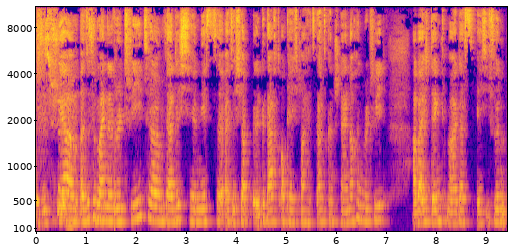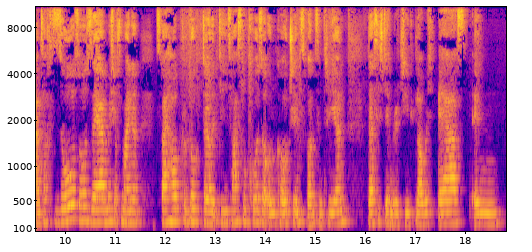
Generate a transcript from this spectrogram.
Das ist schön. Ja, also für meine Retreat äh, werde ich nächste, also ich habe gedacht, okay, ich mache jetzt ganz, ganz schnell noch ein Retreat. Aber ich denke mal, dass ich, ich will einfach so, so sehr mich auf meine zwei Hauptprodukte, die Fastenkurse und Coachings konzentrieren, dass ich den Retreat, glaube ich, erst in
